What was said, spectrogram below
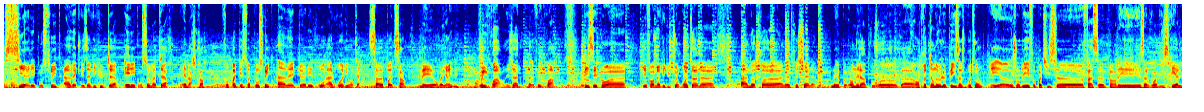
si elle est construite avec les agriculteurs et les consommateurs, elle marchera. Faut pas qu'elle soit construite avec les gros agroalimentaires. Ça va pas être simple, mais on va y arriver. Faut y croire, on est jeune, faut y croire. Puis c'est pour euh, défendre l'agriculture bretonne euh, à notre à notre échelle. On est, là pour euh, bah, entretenir le paysage breton. Et aujourd'hui, il faut pas qu'il se fasse par les agro-industriels.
